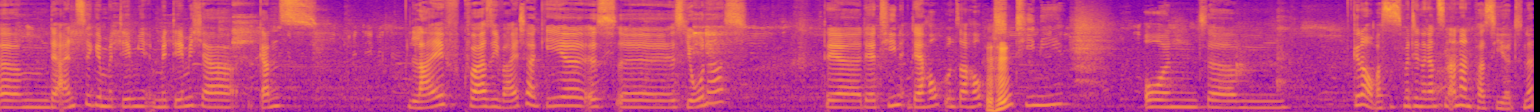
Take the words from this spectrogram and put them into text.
Ähm, der einzige, mit dem, mit dem ich ja ganz live quasi weitergehe, ist, äh, ist Jonas, der, der, Teen, der Haupt, unser Mhm. Hauptteenie. Und ähm, genau, was ist mit den ganzen anderen passiert? Ne?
